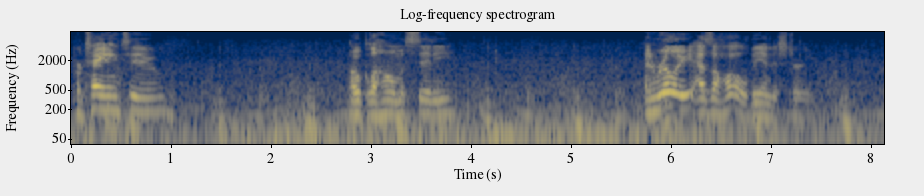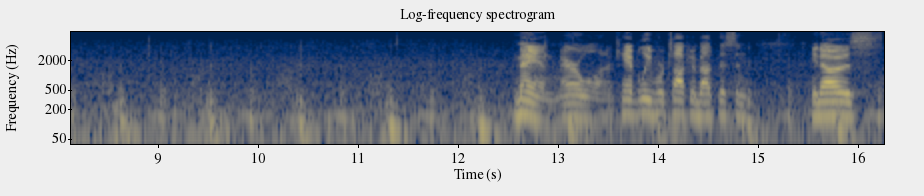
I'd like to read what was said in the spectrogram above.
pertaining to Oklahoma City and really as a whole the industry. Man, marijuana. Can't believe we're talking about this and you know, it was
